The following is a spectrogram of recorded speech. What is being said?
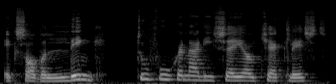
Ik zal de link toevoegen naar die SEO-checklist.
